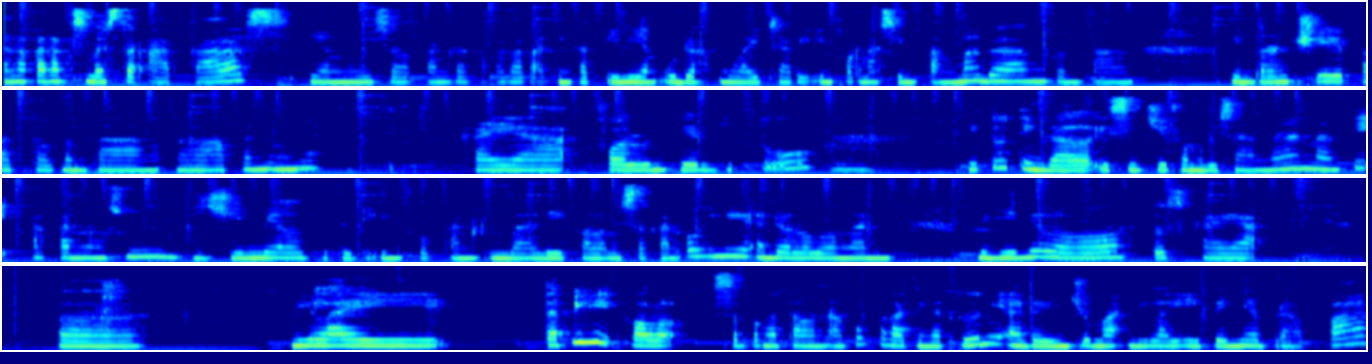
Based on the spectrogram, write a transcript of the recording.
anak-anak semester atas yang misalkan kakak-kakak tingkat ini yang udah mulai cari informasi tentang magang, tentang internship atau tentang uh, apa namanya kayak volunteer gitu, hmm. itu tinggal isi G-form di sana, nanti akan langsung di Gmail gitu diinfokan kembali kalau misalkan oh ini ada lowongan begini loh, terus kayak uh, nilai tapi kalau sepengetahuan aku kakak tingkatku ini ada yang cuma nilai IP-nya berapa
